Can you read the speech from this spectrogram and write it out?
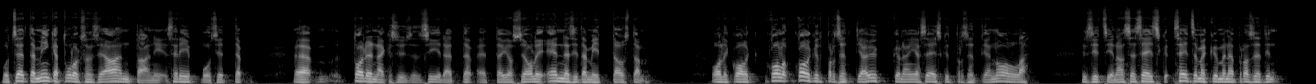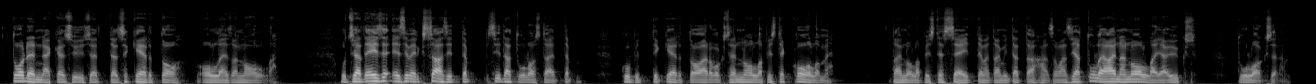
Mutta se, että minkä tuloksen se antaa, niin se riippuu sitten todennäköisyys siitä, että, että jos se oli ennen sitä mittausta, oli 30 prosenttia ykkönen ja 70 prosenttia nolla, niin sitten siinä on se 70 prosentin todennäköisyys, että se kertoo olleensa nolla. Mutta sieltä ei se esimerkiksi saa sitten sitä tulosta, että kubitti kertoo arvoksen 0,3 tai 0,7 tai mitä tahansa, vaan sieltä tulee aina 0 ja 1 tuloksena.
